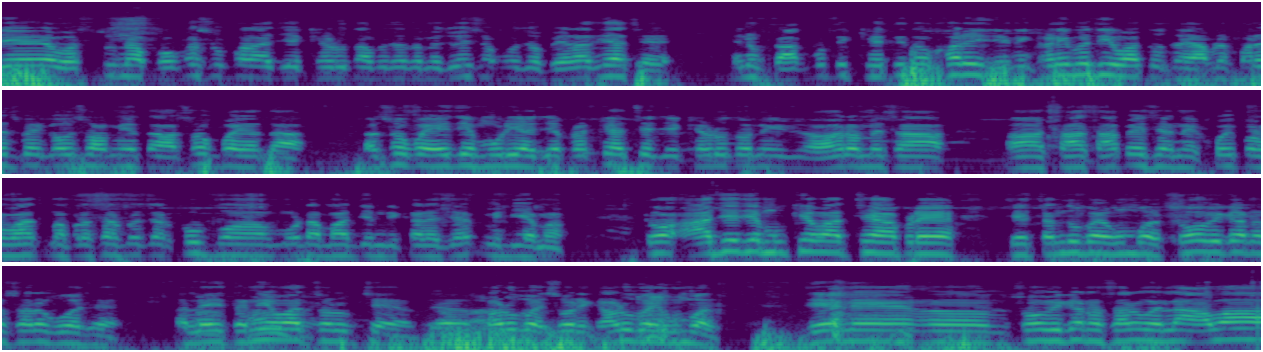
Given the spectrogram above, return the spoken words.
જે વસ્તુના ફોકસ ઉપર આજે ખેડૂત આ બધા તમે જોઈ શકો છો, ભેળા થયા છે. એનું પ્રાકૃતિક ખેતી તો ખરી જ. એની ઘણી બધી વાતો થઈ. આપણે પરેશભાઈ ગૌસ્વામી હતા અશોકભાઈ હતા. અશોકભાઈ એ જે મૂળિયા જે પ્રખ્યાત છે જે ખેડૂતોની હર હંમેશા સાથ આપે છે અને કોઈ પણ વાતમાં પ્રસાર પ્રચાર ખૂબ મોટા માધ્યમથી કરે છે મીડિયામાં. તો આજે જે મુખ્ય વાત છે આપણે જે ચંદુભાઈ ઉંબલ સો વીઘાનો સરગવો છે. એટલે એ ધન્યવાદ સ્વરૂપ છે. કાળુભાઈ સોરી કાળુભાઈ ઉંબલ જેને સો વીઘાનો સરગવો એટલે આવા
